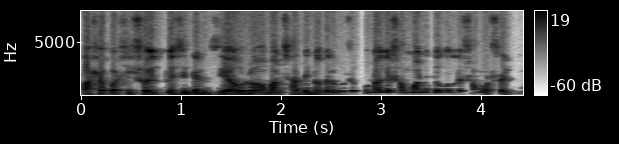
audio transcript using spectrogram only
পাশাপাশি শহীদ প্রেসিডেন্ট জিয়াউর রহমান স্বাধীনতার ঘোষক ওনাকে সম্মানিত করলে সমস্যা কি?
